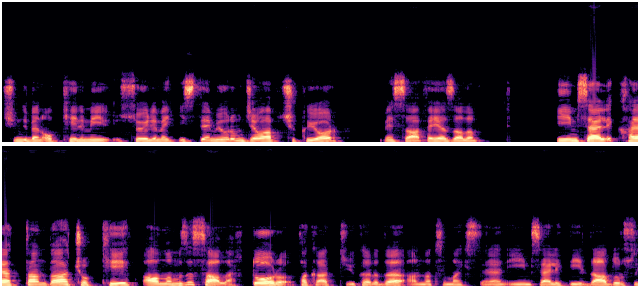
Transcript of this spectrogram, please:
Şimdi ben o kelimeyi söylemek istemiyorum. Cevap çıkıyor. Mesafe yazalım. İyimserlik hayattan daha çok keyif almamızı sağlar. Doğru fakat yukarıda anlatılmak istenen iyimserlik değil. Daha doğrusu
